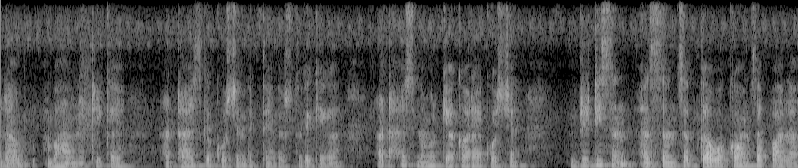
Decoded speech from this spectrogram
राव भाव ने, ठीक है? अट्ठाईस का क्वेश्चन देखते हैं दोस्तों, देखिएगा। अट्ठाईस नंबर क्या कह रहा है क्वेश्चन? ब्रिटिश संसद का वह कौन सा पहला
